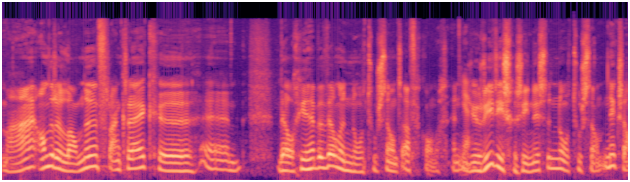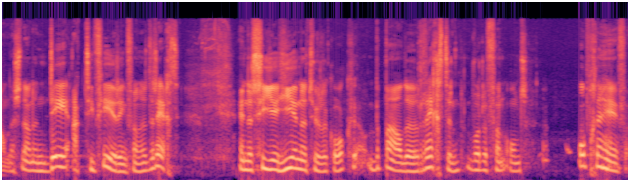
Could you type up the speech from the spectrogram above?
Maar andere landen, Frankrijk, eh, België, hebben wel een noodtoestand afgekondigd. En Ja. juridisch gezien is de noodtoestand niks anders dan een deactivering van het recht. En dat zie je hier natuurlijk ook. Bepaalde rechten worden van ons opgeheven.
